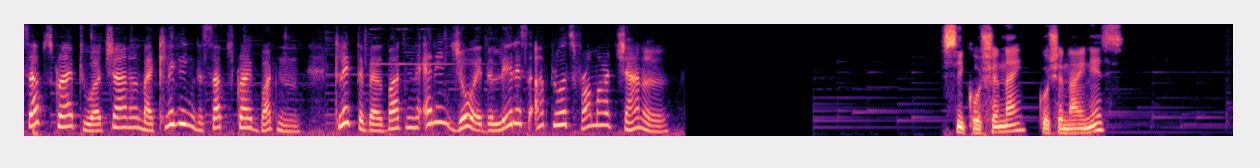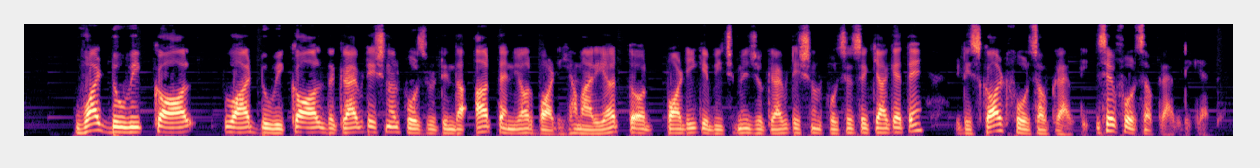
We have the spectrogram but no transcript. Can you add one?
Subscribe to our channel by clicking the subscribe button. Click the bell button and enjoy the latest uploads from our channel. See question 9. Question 9 is what do we call what do we call the gravitational force between the earth and your body हमारी अर्थ और body के बीच में जो gravitational forces है क्या कहते हैं it is called force of gravity इसे फोर्स ऑफ़ ग्रेविटी कहते हैं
